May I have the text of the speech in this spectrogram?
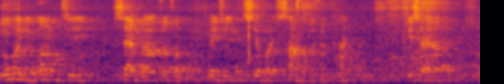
如果你忘记下一步要做什么，你可以先切回上一步去看接下来要怎么做。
